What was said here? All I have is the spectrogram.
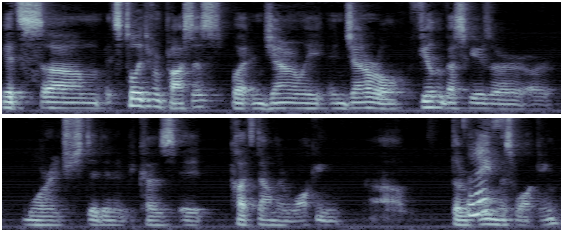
it's um, it's a totally different process, but in generally in general, field investigators are, are more interested in it because it cuts down their walking, uh, the So aimless walking.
